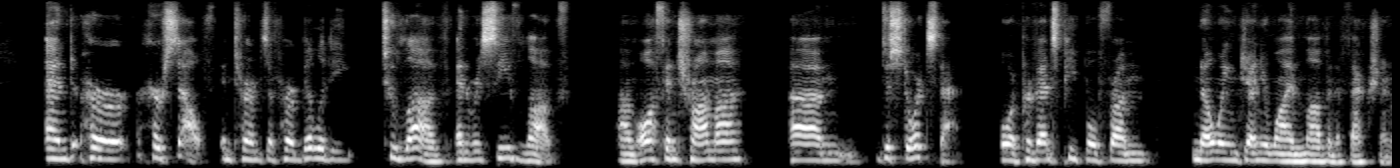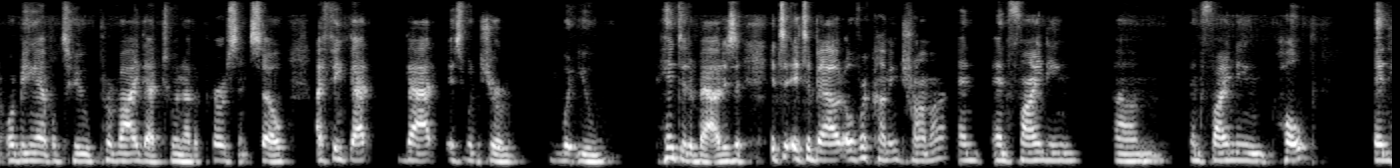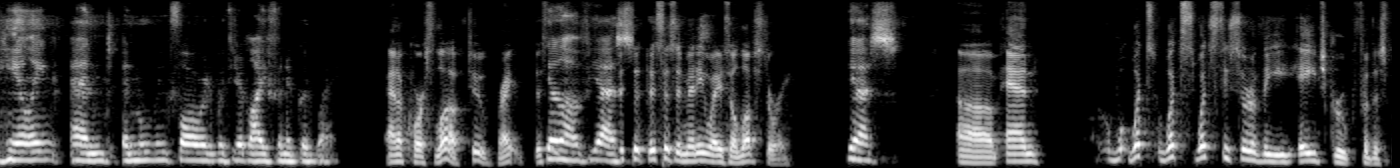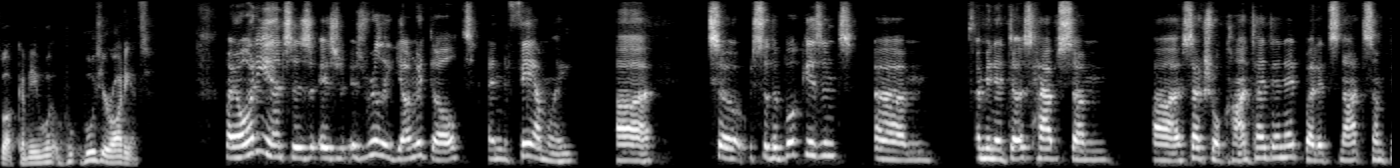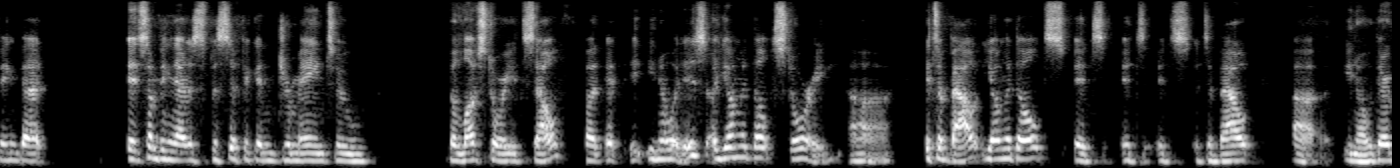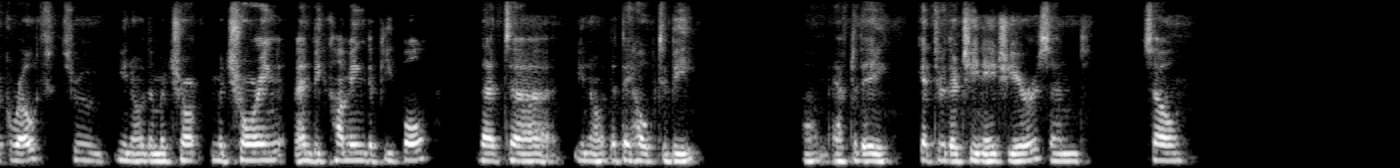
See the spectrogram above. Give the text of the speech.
and her herself in terms of her ability to love and receive love. Um, often trauma um, distorts that or prevents people from knowing genuine love and affection or being able to provide that to another person. So i think that that is what you're what you hinted about is it, it's it's about overcoming trauma and and finding um and finding hope and healing and and moving forward with your life in a good way. And of course love too right? This yeah, is, love yes. this is this is in many ways a love story. Yes. Um and what's what's what's the sort of the age group for this book? I mean wh- who's your audience? My audience is is is really young adult and family. Uh so so the book isn't um i mean it does have some uh sexual content in it but it's not something that it's something that is specific and germane to the love story itself but it, it, you know it is a young adult story. Uh, it's about young adults. It's it's it's it's about uh, you know their growth through you know the mature maturing and becoming the people that uh, you know that they hope to be um, after they get through their teenage years and so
